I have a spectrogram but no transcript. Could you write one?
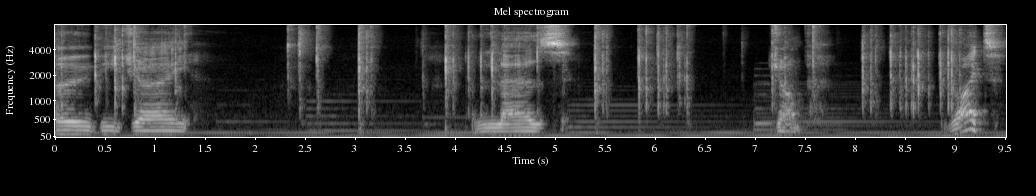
obj Laz jump right,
